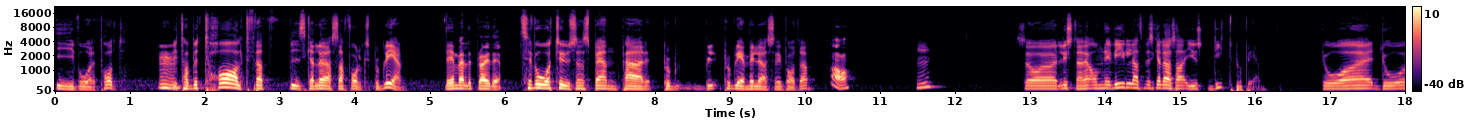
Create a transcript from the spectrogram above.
i vår podd. Mm. Vi tar betalt för att vi ska lösa folks problem. Det är en väldigt bra idé. 2000 spänn per pro bl- problem vi löser i podden. Ja, Mm. Så lyssnare, om ni vill att vi ska lösa just ditt problem, då, då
